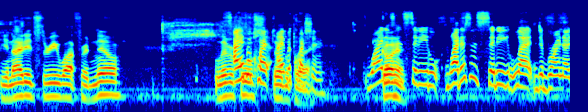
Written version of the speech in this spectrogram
United three, Watford nil. Liverpool. I have a que- still I have to a play. question. Why Go doesn't ahead. City? Why doesn't City let De Bruyne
